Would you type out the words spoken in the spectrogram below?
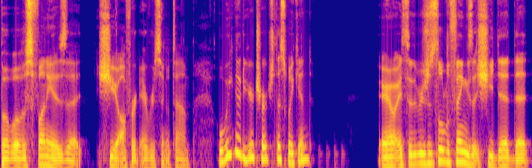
But what was funny is that she offered every single time, "Well, we can go to your church this weekend." You know, it's there was just little things that she did that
